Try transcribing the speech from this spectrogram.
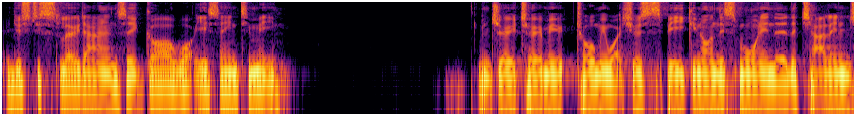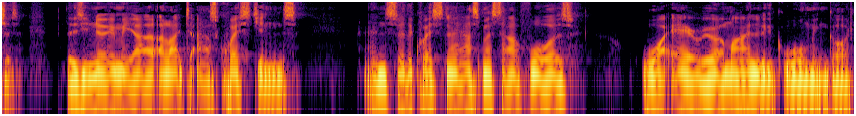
And just to slow down and say, God, what are you saying to me? When Joe told me, told me what she was speaking on this morning, the, the challenge, those who know me, I, I like to ask questions. And so the question I asked myself was, what area am I lukewarm in, God?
